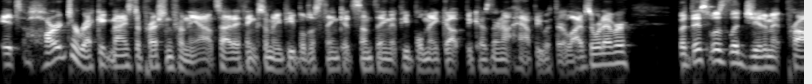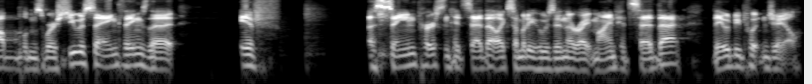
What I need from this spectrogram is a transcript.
it's hard to recognize depression from the outside. I think so many people just think it's something that people make up because they're not happy with their lives or whatever. But this was legitimate problems where she was saying things that if a sane person had said that, like somebody who was in their right mind had said that, they would be put in jail.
